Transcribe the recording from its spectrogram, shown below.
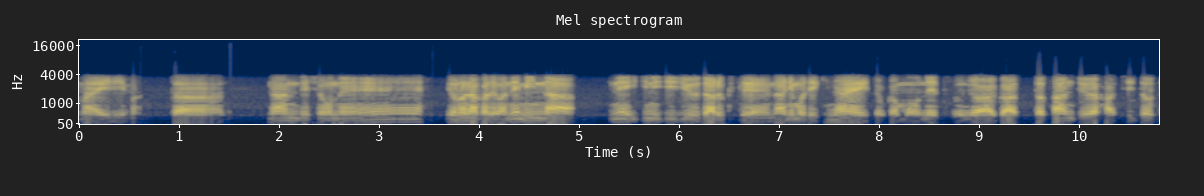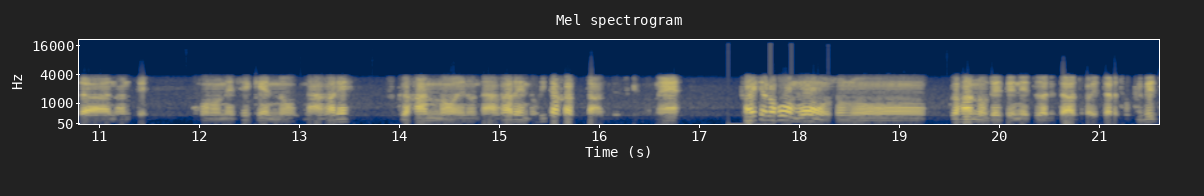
参りました。なんでしょうね。世の中ではね、みんな、ね、一日中だるくて何もできないとか、もう熱が上がった38度だなんて、このね、世間の流れ、副反応への流れ乗りたかったんですけどね。会社の方も、その、副反応出て熱が出たとか言ったら特別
